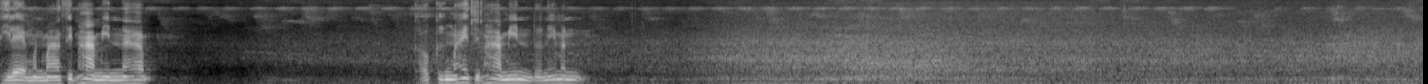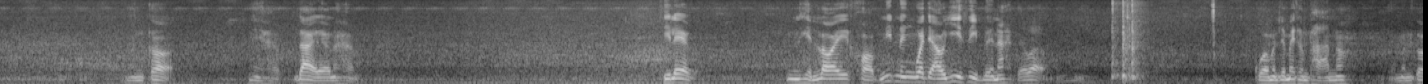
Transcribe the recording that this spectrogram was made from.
ทีแรกมันมาสิบห้ามิลนะครับ เขากึงมาให้สิบห้ามิลตัวนี้มัน มันก็ นี่ครับ ได้แล้วนะครับ ทีแรกเห็นรอยขอบนิดนึงว่าจะเอายี่สิบเลยนะ แต่ว่า กลัวมันจะไม่ทนทานเนาะมันก็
